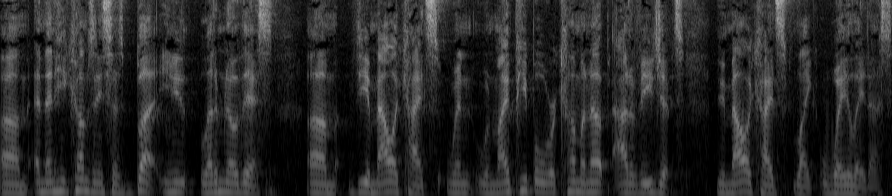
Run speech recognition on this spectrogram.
Um, and then he comes and he says, But you let him know this um, the Amalekites, when, when my people were coming up out of Egypt, the Amalekites like waylaid us.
